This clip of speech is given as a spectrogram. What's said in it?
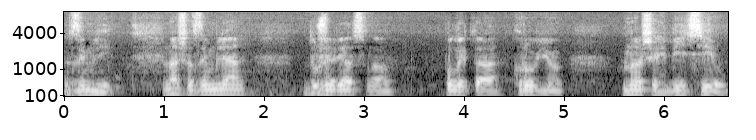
землі. Наша земля дуже рясно полита кров'ю наших бійців.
